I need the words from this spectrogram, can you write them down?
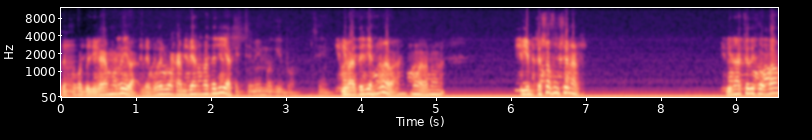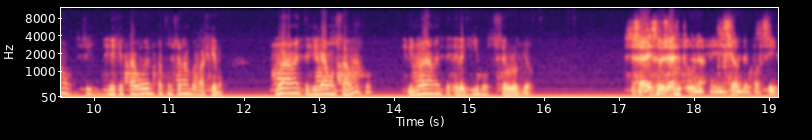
Después cuando llegamos arriba, le vuelvo a cambiar baterías. Este mismo equipo, Y baterías nuevas, nuevas, nuevas. Y empezó a funcionar. Y Nacho dijo, vamos, sí, dije, está bueno, está funcionando, bajemos. Nuevamente llegamos abajo y nuevamente el equipo se bloqueó. O sea, eso ya es una medición de por sí.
